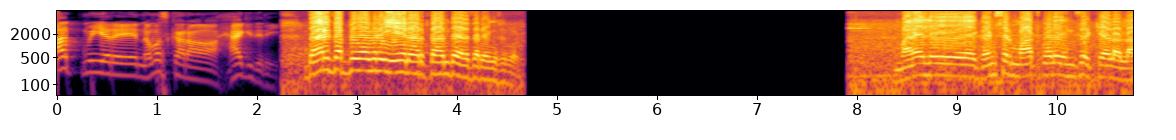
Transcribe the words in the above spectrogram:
ಆತ್ಮೀಯರೇ ನಮಸ್ಕಾರ. ಹೇಗಿದ್ದೀರಿ? ದಾರಿ ತಪ್ಪಿದೆ ಅಂದ್ರೆ ಏನ್ ಅರ್ಥ ಅಂತ ಹೇಳ್ತಾರೆ ಹೆಂಗಸುಗಳು ಮನೇಲಿ ಗಂಡಸರ್ ಮಾತುಗಳು ಹೆಂಗಸರ್ ಕೇಳಲ್ಲ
